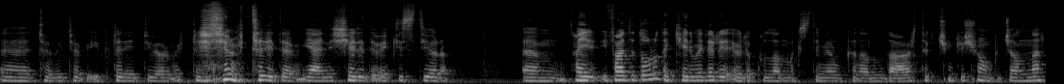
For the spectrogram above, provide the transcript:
Ee, tövbe tövbe iptal ediyorum, iptal ediyorum, iptal ediyorum. Yani şöyle demek istiyorum. Hayır ifade doğru da kelimeleri öyle kullanmak istemiyorum kanalımda artık. Çünkü şu an bu canlılar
